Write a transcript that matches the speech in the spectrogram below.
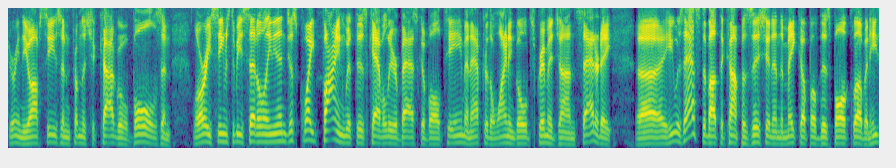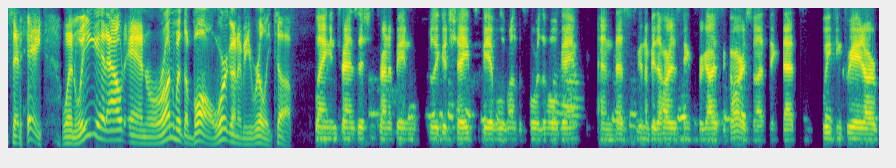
during the offseason from the Chicago Bulls. And Lauri seems to be settling in just quite fine with this Cavalier basketball team. And after the wine and gold scrimmage on Saturday, uh, he was asked about the composition and the makeup of this ball club. And he said, Hey, when we get out and run with the ball, we're going to be really tough. Playing in transition, trying to be in really good shape to be able to run the floor the whole game. And that's going to be the hardest thing for guys to guard. So I think that we can create our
